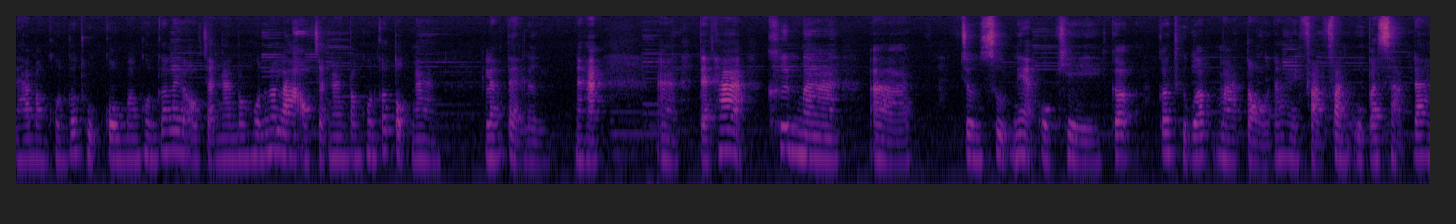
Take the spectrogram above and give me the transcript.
นะคะบางคนก็ถูกโกง บางคนก็ไล่ออกจากงาน บางคนก็ลาออกจากงาน บางคนก็ตกงานแล้วแต่เลยนะคะอ่าแต่ถ้าขึ้นมาอ่าจนสุดเนี่ยโอเคก็ก็ถือว่ามาต่อได้ฝ่าฟันอุปสรรคได้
